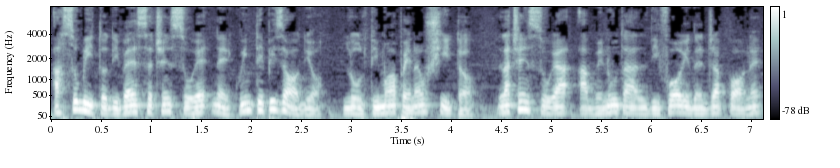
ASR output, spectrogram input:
ha subito diverse censure nel quinto episodio, l'ultimo appena uscito. La censura, avvenuta al di fuori del Giappone,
